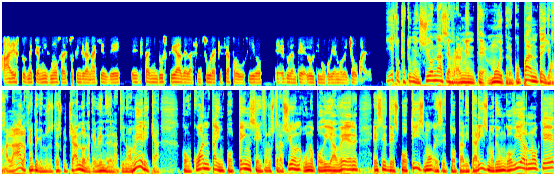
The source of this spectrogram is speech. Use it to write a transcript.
a estos mecanismos, a estos engranajes de esta industria de la censura que se ha producido eh, durante el último gobierno de Joe Biden. Y esto que tú mencionas es realmente muy preocupante y ojalá la gente que nos esté escuchando, la que viene de Latinoamérica, con cuánta impotencia y frustración uno podía ver ese despotismo, ese totalitarismo de un gobierno que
